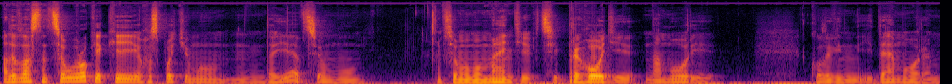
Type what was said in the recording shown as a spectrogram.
Але, власне, це урок, який Господь йому дає в цьому, в цьому моменті, в цій пригоді на морі, коли він йде морем.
